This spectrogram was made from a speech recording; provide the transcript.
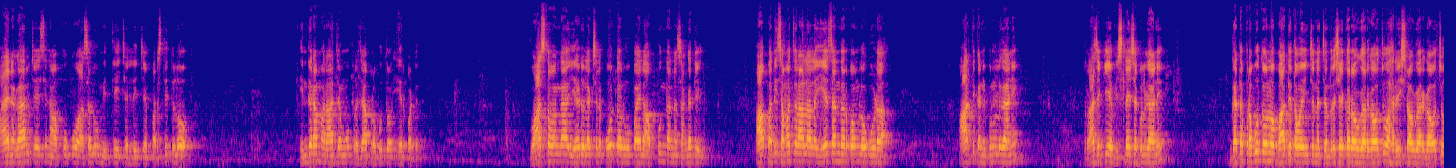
ఆయన గారు చేసిన అప్పుకు అసలు మిత్తి చెల్లించే పరిస్థితిలో ఇందిరమ్మ రాజ్యము ప్రజాప్రభుత్వం ఏర్పడ్డది. వాస్తవంగా ఏడు లక్షల కోట్ల రూపాయల అప్పు ఉందన్న సంగతి ఆ పది సంవత్సరాలలో ఏ సందర్భంలో కూడా ఆర్థిక నిపుణులు కానీ రాజకీయ విశ్లేషకులు కానీ గత ప్రభుత్వంలో బాధ్యత వహించిన చంద్రశేఖరరావు గారు కావచ్చు హరీష్ రావు గారు కావచ్చు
